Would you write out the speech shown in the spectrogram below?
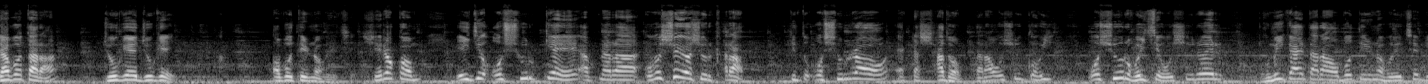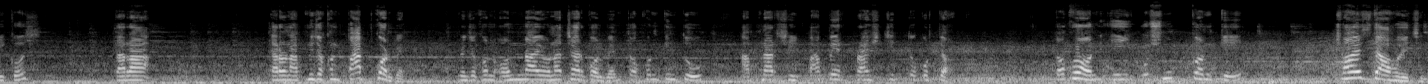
দেবতারা যুগে যুগে অবতীর্ণ হয়েছে। সেরকম এই যে অসুরকে আপনারা, অবশ্যই অসুর খারাপ, কিন্তু অসুররাও একটা সাধক। তারা অসুর অসুর হয়েছে অসুরের ভূমিকায় তারা অবতীর্ণ হয়েছে বিকজ তারা কারণ আপনি যখন পাপ করবেন, আপনি যখন অন্যায়, অনাচার করবেন, তখন কিন্তু আপনার সেই পাপের প্রায়শ্চিত্ত করতে হবে। তখন এই অসুরগণকে চয়েস দেওয়া হয়েছিল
